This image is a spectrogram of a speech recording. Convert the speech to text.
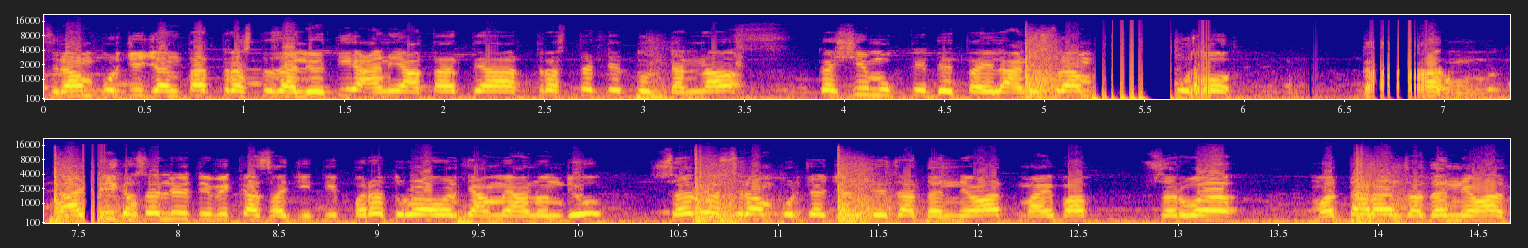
श्रीरामपूरची जनता त्रस्त झाली होती आणि आता त्या त्रस्ततेतून त्यांना कशी मुक्ती देता येईल आणि श्रीरामपूर गाडी घसरली होती विकासाची. ती परत रुळावरती आम्ही आणून देऊ. सर्व श्रीरामपूरच्या जनतेचा धन्यवाद. मायबाप सर्व मतदारांचा धन्यवाद.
